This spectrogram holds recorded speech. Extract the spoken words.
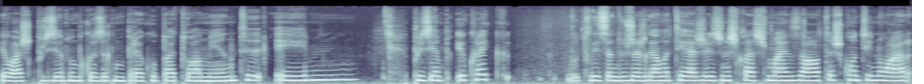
eu acho que, por exemplo, uma coisa que me preocupa atualmente é. Hum, por exemplo, eu creio que, utilizando o jargão até às vezes nas classes mais altas, continuar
